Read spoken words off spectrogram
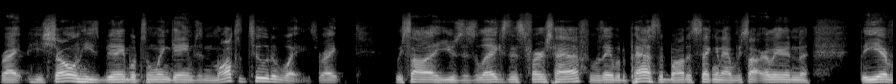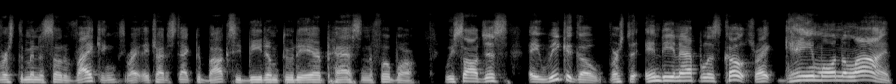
right, he's shown he's been able to win games in multitude of ways, right? We saw he use his legs this first half, was able to pass the ball the second half. We saw earlier in the the year versus the Minnesota Vikings, right? They tried to stack the box. He beat them through the air, passing the football. We saw just a week ago versus the Indianapolis Colts, right? Game on the line.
